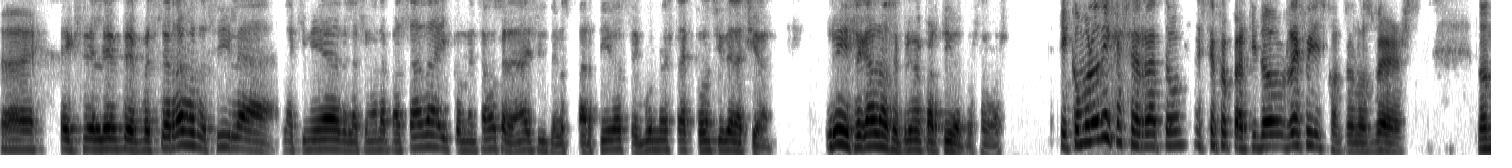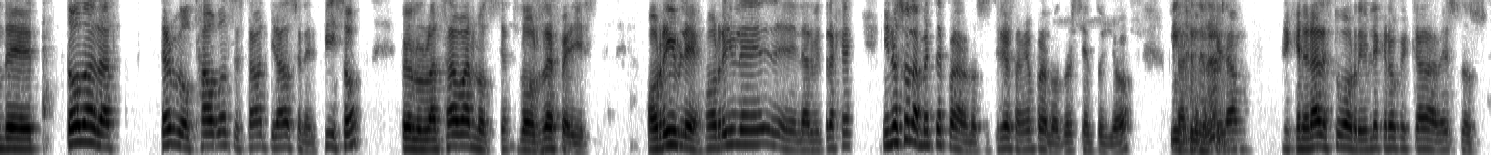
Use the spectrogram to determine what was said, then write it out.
Ay, Excelente, pues cerramos así la, la quiniela de la semana pasada y comenzamos el análisis de los partidos según nuestra consideración. Luis, regálanos el primer partido, por favor. Y como lo dije hace rato, este fue partido referees contra los Bears, donde toda la Terrible Towels estaban tirados en el piso, pero lo lanzaban los, los referees. Horrible, horrible eh, el arbitraje. Y no solamente para los Steelers, también para los Bears, siento yo. En general. la- en general estuvo horrible. Creo que cada vez los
